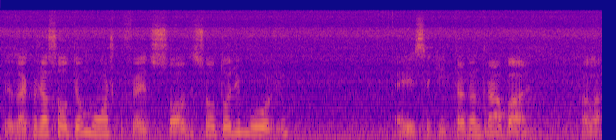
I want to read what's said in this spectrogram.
Apesar que eu já soltei um monte com ferro de solda e soltou de boa, viu? É esse aqui que tá dando trabalho. Olha lá.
